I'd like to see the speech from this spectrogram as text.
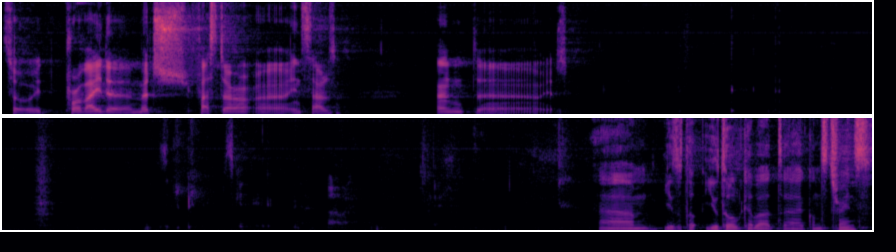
So it provides a much faster uh, installs. And uh, yes. Um, you, you talk about uh, constraints.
